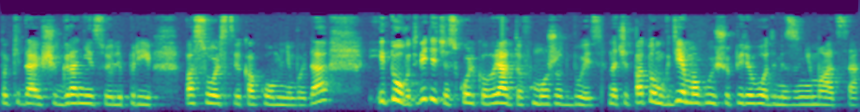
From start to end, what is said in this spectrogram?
покидающих границу или при посольстве каком-нибудь, да, и то вот видите, сколько вариантов может быть. Значит, потом, где могу еще переводами заниматься?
